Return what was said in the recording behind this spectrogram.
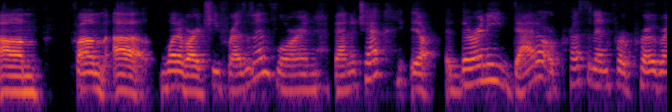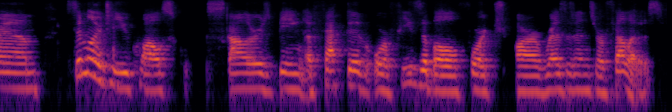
Um, from uh, one of our chief residents, Lauren Banachek, are there any data or precedent for a program similar to UQual Scholars being effective or feasible for our residents or fellows?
